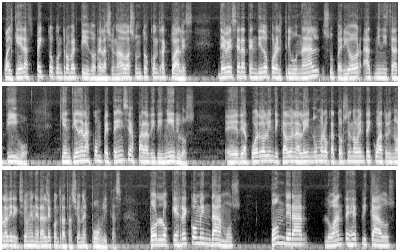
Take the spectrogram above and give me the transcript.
cualquier aspecto controvertido relacionado a asuntos contractuales debe ser atendido por el Tribunal Superior Administrativo, quien tiene las competencias para dirimirlos eh, de acuerdo a lo indicado en la ley número 1494 y no la Dirección General de Contrataciones Públicas. Por lo que recomendamos ponderar lo antes explicados,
